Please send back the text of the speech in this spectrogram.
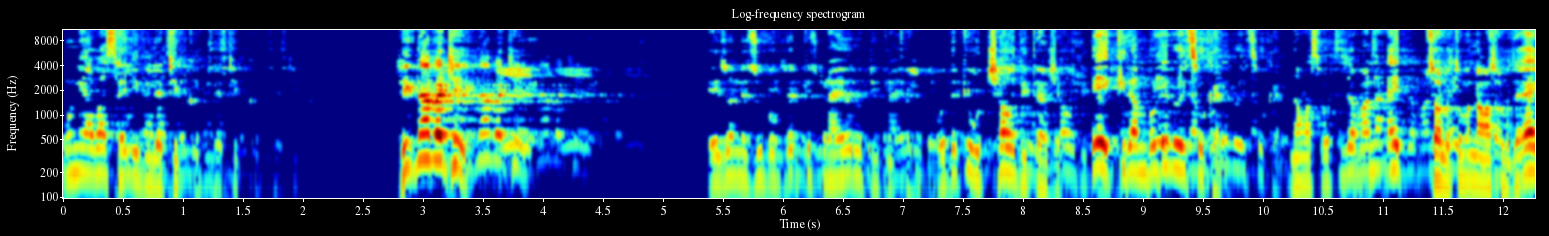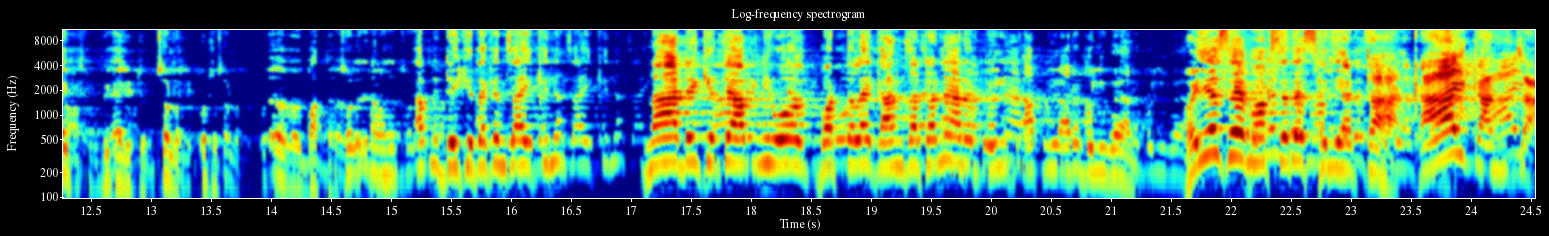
উনি আবার সাইলি বিলে ঠিক করতে ঠিক করতে ঠিক না বে ঠিক না বে ঠিক? এই জন্য যুবকদেরকে প্রায়োরিটি দিতে হবে। ওদেরকে উৎসাহ দিতে হবে। এই কিরাম বোর্ডে রয়েছে কেন? নামাজ পড়তে যাবা না? এই চলো তোমার নামাজ পড়তে এই বিকালি চলো ওঠো। বাদ দাও চলো নামাজ আপনি ডেকে দেখেন যাই কিনা? না ডেকেতে আপনি ও বটতলায় গান জাটানে আর আপনি আরও বলি বেড়ান। হয়েছে মকসেদের ছেলিয়ারটা খাই গাঞ্জা।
